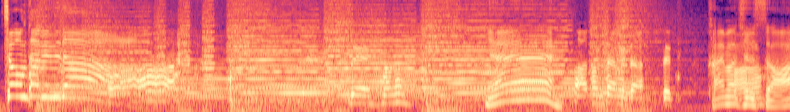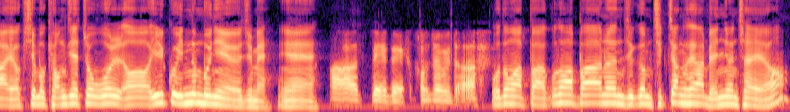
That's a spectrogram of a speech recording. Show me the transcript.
정답입니다. 네. 아, 예. 아, 감사합니다. 네. 잘 맞추셨어. 아, 역시 뭐 경제 쪽을 어, 읽고 있는 분이에요, 요즘에. 예. 아, 네, 네. 감사합니다. 꼬동아빠, 꼬동아빠는 지금 직장 생활 몇 년 차예요?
